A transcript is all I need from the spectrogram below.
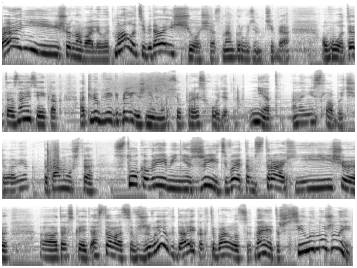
они еще наваливают. Мало тебе, давай еще сейчас нагрузим тебя. Вот, это, знаете, как от любви к ближнему все происходит. Нет, она не слабый человек, потому что столько времени жить в этом страхе и еще, а, так сказать, оставаться в живых, да, и как-то бороться, на это же силы нужны.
